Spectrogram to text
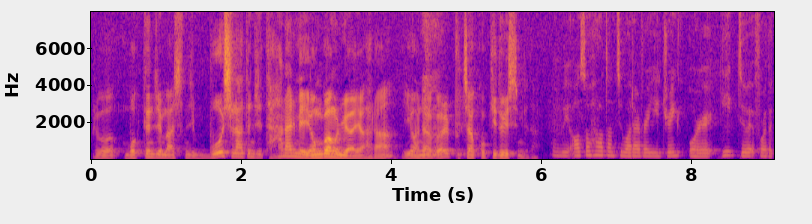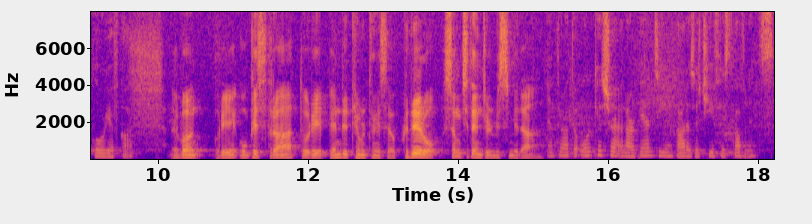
그리고 먹든지 마시든지 무엇을 하든지 다 하나님의 영광을 위하여 하라 이 언약을 붙잡고 기도했습니다. And we also held on to whatever you drink or eat, do it for the glory of God. 이번 우리 오케스트라 또 우리 밴드 팀을 통해서 그대로 성취된 줄 믿습니다. And throughout the orchestra and our band team, God has achieved His covenants.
